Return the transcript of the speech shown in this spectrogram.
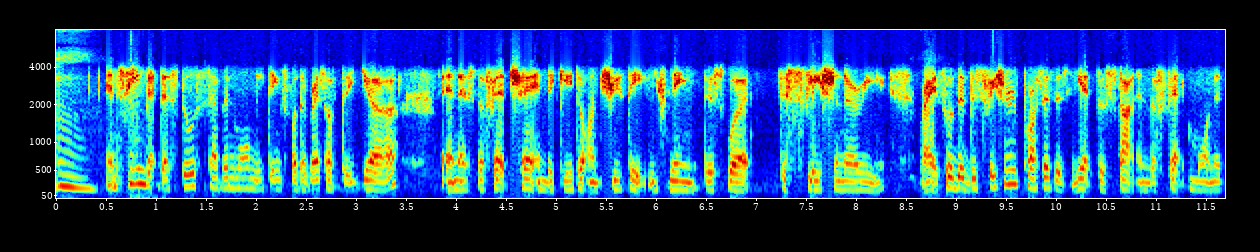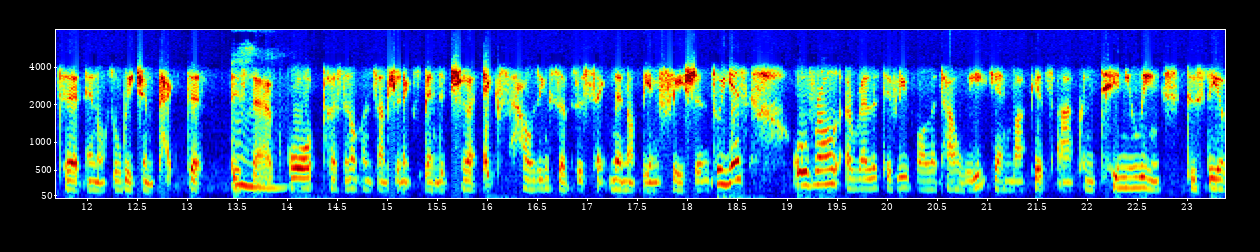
Mm. And seeing that there's still seven more meetings for the rest of the year, and as the Fed chair indicated on Tuesday evening, this word deflationary, right? So the deflationary process is yet to start and the Fed monitored and also wage impacted this mm-hmm. uh, core personal consumption expenditure, ex housing services segment of the inflation. So, yes, overall, a relatively volatile week, and markets are continuing to stay a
